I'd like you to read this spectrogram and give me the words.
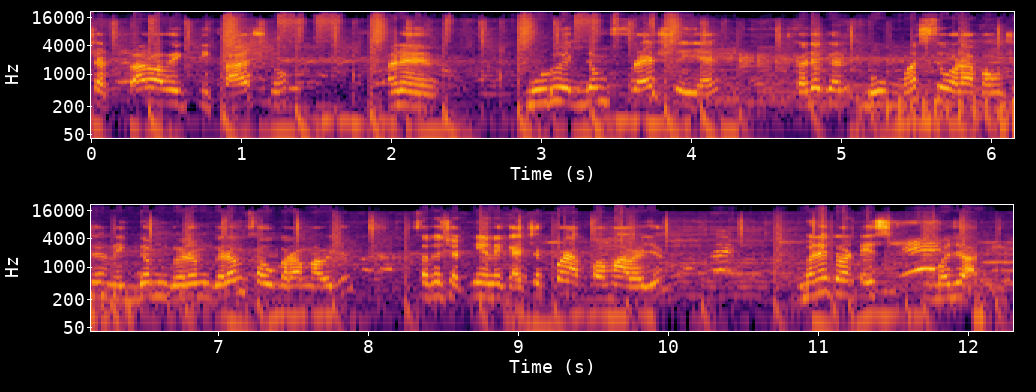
ચટકારો આવે એક તીખાશનો. અને મોઢું એકદમ ફ્રેશ થઈ જાય. ખરેખર બહુ મસ્ત વડાપાઉં છે અને એકદમ ગરમ ગરમ સર્વ કરવામાં આવે છે. સાથે ચટણી અને કેચઅપ પણ આપવામાં આવે છે. મને તો આ ટેસ્ટ મજા આવી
